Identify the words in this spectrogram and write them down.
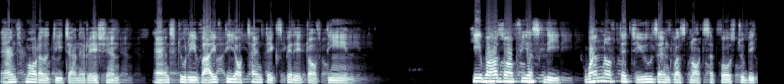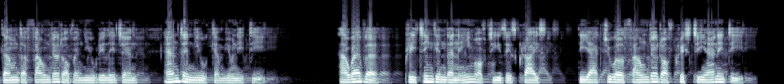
and moral degeneration, and to revive the authentic spirit of Deen. He was obviously one of the Jews and was not supposed to become the founder of a new religion and a new community. However, preaching in the name of Jesus Christ, the actual founder of Christianity,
